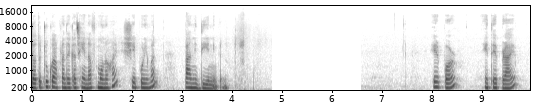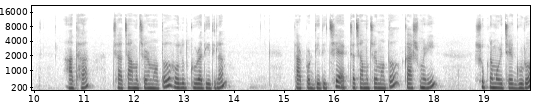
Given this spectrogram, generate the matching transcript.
যতটুকু আপনাদের কাছে এনাফ মনে হয়, সে পরিমাণ পানি দিয়ে নেবেন। এরপর এতে প্রায় আধা চা চামচের মতো হলুদ গুঁড়া দিয়ে দিলাম। তারপর দিয়ে দিচ্ছি এক চা চামচের মতো কাশ্মীরি শুকনো মরিচের গুঁড়ো।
